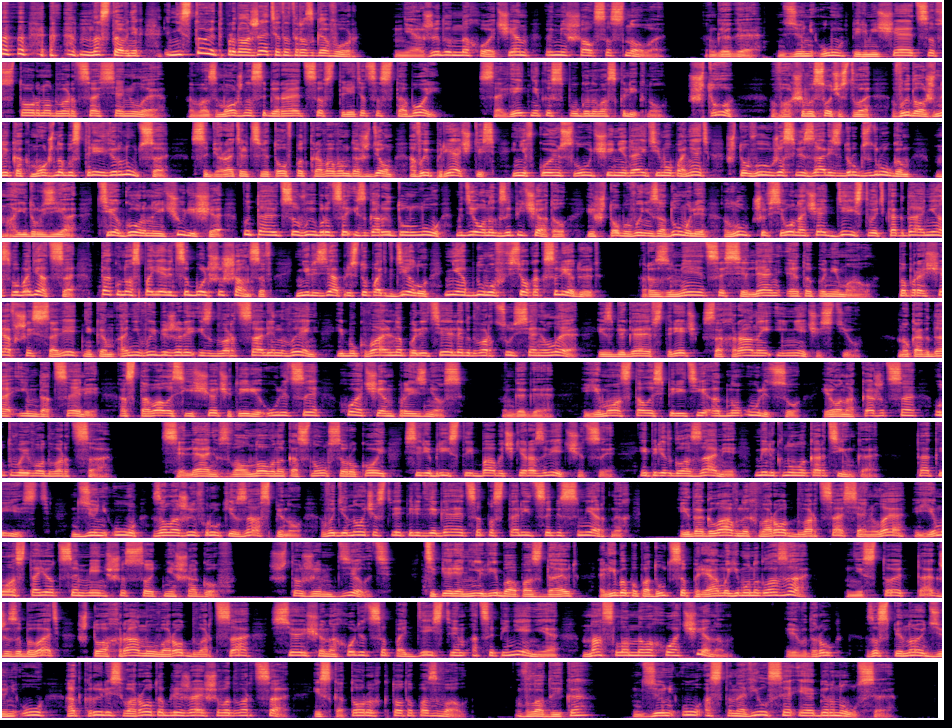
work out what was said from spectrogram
Наставник, не стоит продолжать этот разговор. Неожиданно Хуачен вмешался снова. ГГ. Дзюнь-У перемещается в сторону дворца Сяньле. Возможно, собирается встретиться с тобой. Советник испуганно воскликнул. «Что? «Ваше Высочество, вы должны как можно быстрее вернуться. Собиратель цветов под кровавым дождем, а вы прячьтесь и ни в коем случае не дайте ему понять, что вы уже связались друг с другом. Мои друзья, те горные чудища пытаются выбраться из горы Тунлу, где он их запечатал, и чтобы вы не задумали, лучше всего начать действовать, когда они освободятся. Так у нас появится больше шансов. Нельзя приступать к делу, не обдумав все как следует». Разумеется, селянь это понимал. Попрощавшись с советником, они выбежали из дворца Линвэнь и буквально полетели к дворцу Сяньле, избегая встреч с охраной и нечистью. Но когда им до цели оставалось еще четыре улицы, Хуачен произнес «ГГ, ему осталось перейти одну улицу, и он окажется у твоего дворца». Селянь взволнованно коснулся рукой серебристой бабочки-разведчицы, и перед глазами мелькнула картинка. Так и есть. Дзюнь-У, заложив руки за спину, в одиночестве передвигается по столице бессмертных, и до главных ворот дворца Сяньле ему остается меньше сотни шагов. Что же им делать? Теперь они либо опоздают, либо попадутся прямо ему на глаза. Не стоит также забывать, что охрана у ворот дворца все еще находится под действием оцепенения, насланного Хуаченом. И вдруг за спиной Дзюнь-У открылись ворота ближайшего дворца, из которых кто-то позвал. «Владыка?» Дзюнь-У остановился и обернулся.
